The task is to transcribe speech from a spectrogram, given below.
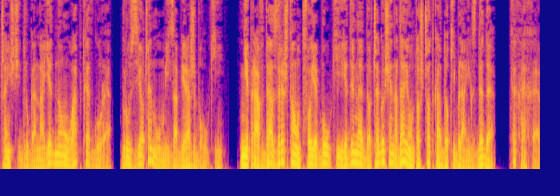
Część druga na jedną łapkę w górę. Gruzjo czemu mi zabierasz bułki? Nieprawda zresztą twoje bułki jedyne do czego się nadają to szczotka do kibla xdd. Hehehe.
